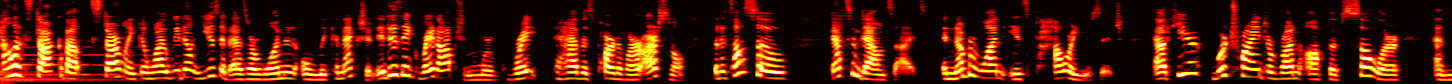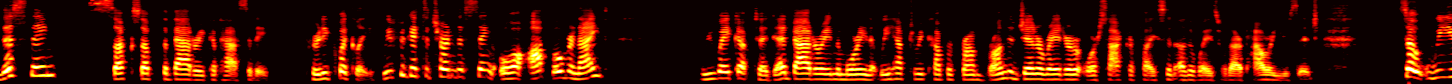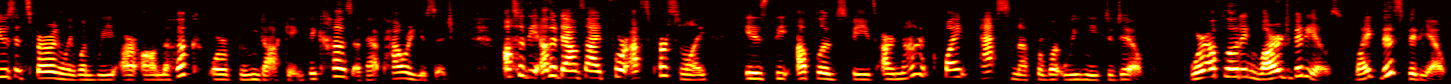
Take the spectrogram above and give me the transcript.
Now let's talk about Starlink and why we don't use it as our one and only connection. It is a great option. And we're great to have as part of our arsenal, but it's also got some downsides. And number one is power usage. Out here, we're trying to run off of solar, and this thing sucks up the battery capacity pretty quickly. If we forget to turn this thing off overnight, we wake up to a dead battery in the morning that we have to recover from, run the generator, or sacrifice in other ways with our power usage. So we use it sparingly when we are on the hook or boondocking because of that power usage. Also, the other downside for us personally is the upload speeds are not quite fast enough for what we need to do. We're uploading large videos like this video.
